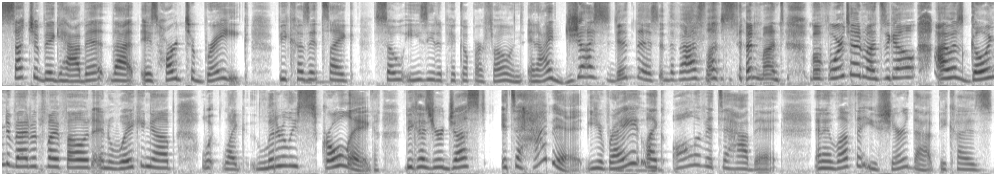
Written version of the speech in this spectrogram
such a big habit that is hard to break because it's like so easy to pick up our phones. And I just did this in the past last 10 months. Before 10 months ago, I was going to bed with my phone and waking up like literally scrolling because you're just, it's a habit, you right? Mm-hmm. Like all of it's a habit. And I love that you shared that because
